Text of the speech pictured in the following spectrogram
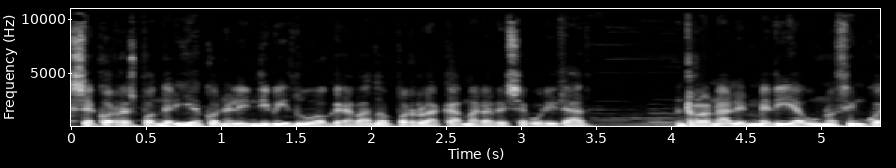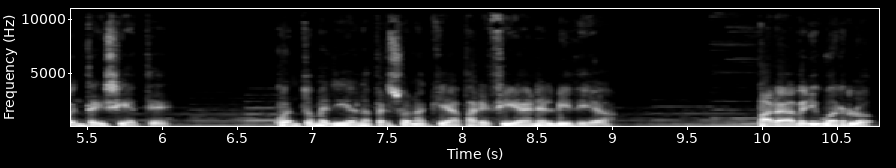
¿Se correspondería con el individuo grabado por la cámara de seguridad? Ron Allen medía 1,57. ¿Cuánto medía la persona que aparecía en el vídeo? Para averiguarlo,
